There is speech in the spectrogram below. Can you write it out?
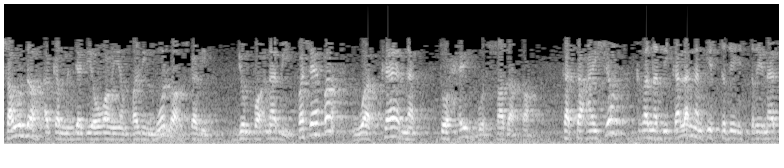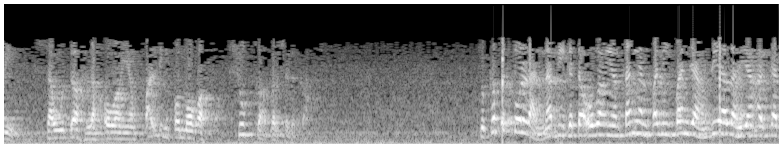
Saudah akan menjadi orang yang paling mula sekali jumpa Nabi. Pasal apa? Wa kanat tuhibbus sadaqah. Kata Aisyah kerana di kalangan isteri-isteri Nabi, Saudahlah orang yang paling pemurah, suka bersedekah. So kebetulan Nabi kata orang yang tangan paling panjang dialah yang akan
